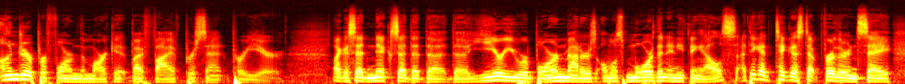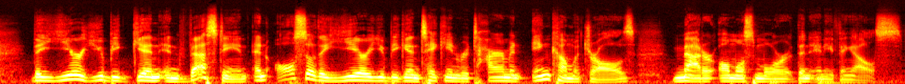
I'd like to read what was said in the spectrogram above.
underperformed the market by 5% per year. Like I said, Nick said that the, the year you were born matters almost more than anything else. I think I'd take it a step further and say the year you begin investing and also the year you begin taking retirement income withdrawals matter almost more than anything else.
